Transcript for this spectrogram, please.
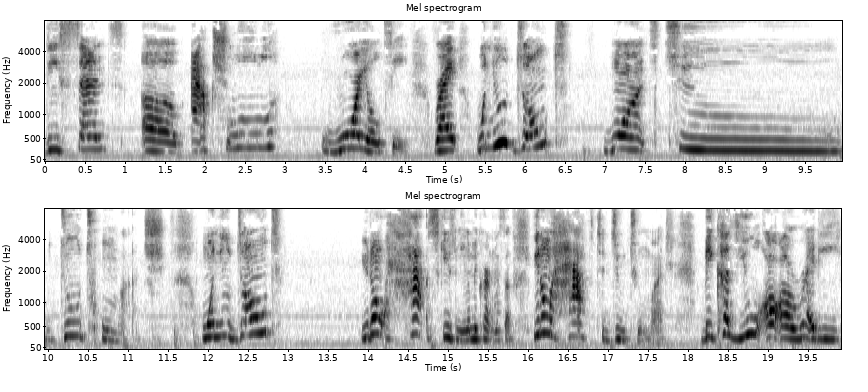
the sense of actual royalty, right? When you don't want to do too much, when you don't you don't have, excuse me, let me correct myself. You don't have to do too much because you are already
